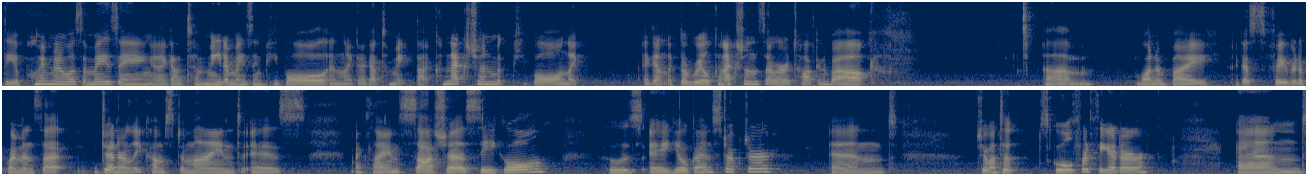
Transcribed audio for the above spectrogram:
the appointment was amazing. I got to meet amazing people and like I got to make that connection with people and like again like the real connections that we were talking about. Um, one of my I guess favorite appointments that generally comes to mind is my client Sasha Siegel who's a yoga instructor and she went to school for theater and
